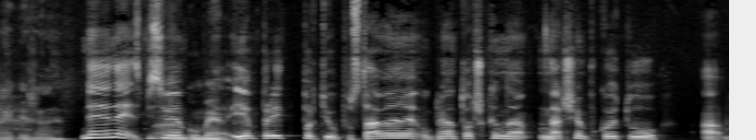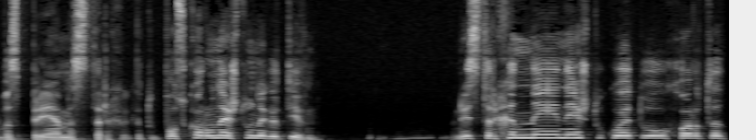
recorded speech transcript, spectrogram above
нали, кажа, не. Не, не, смисъл имам, имам преди противопоставяне от гледна точка на начина по който а, възприемаме страха, като по-скоро нещо негативно. Нали, страха не е нещо, което хората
